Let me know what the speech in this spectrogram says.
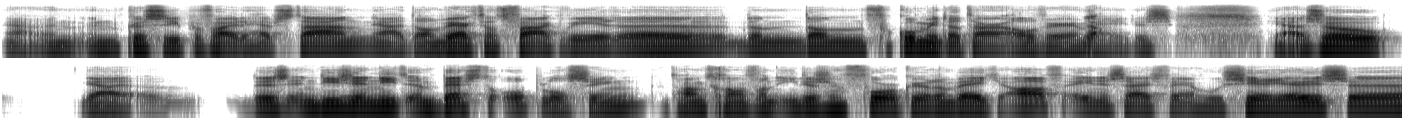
ja, een, een custody provider hebt staan, ja, dan werkt dat vaak weer, uh, dan, dan voorkom je dat daar alweer mee. Dus ja, zo, ja, dus in die zin niet een beste oplossing. Het hangt gewoon van ieder zijn voorkeur een beetje af. Enerzijds van ja, hoe serieus uh,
